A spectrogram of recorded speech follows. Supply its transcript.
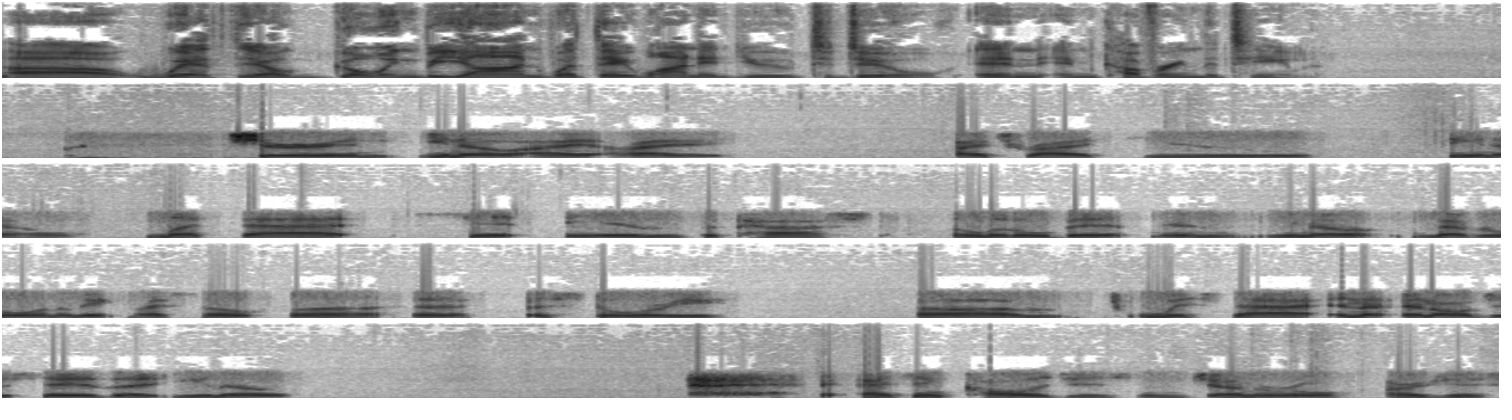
uh, with, you know, going beyond what they wanted you to do in, in covering the team. Sure, and you know, I I I try to, you know, let that sit in the past a little bit, and you know, never want to make myself uh, a, a story um, with that. And and I'll just say that you know, I think colleges in general are just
